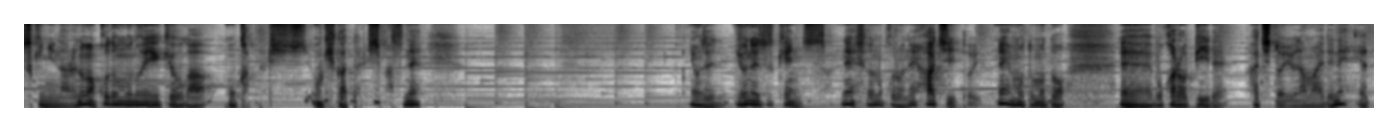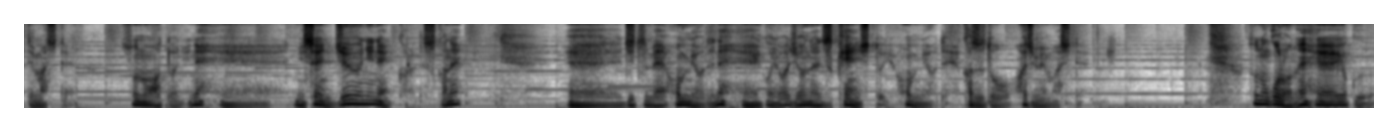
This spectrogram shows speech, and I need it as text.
好きになるのは子供の影響が多かったりし、大きかったりしますね。米津玄師さんね、その頃ね、ハチというね、もともと、えー、ボカロ P でハチという名前でね、やってまして、その後にね、えー、2012年からですかね、えー、実名、本名でね、えー、これは米津玄師という本名で活動を始めまして、その頃ね、えー、よく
